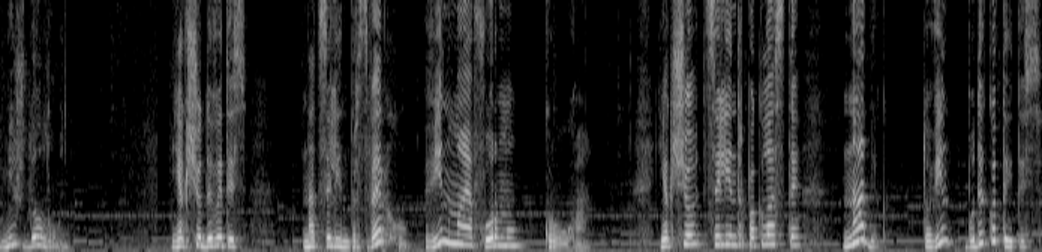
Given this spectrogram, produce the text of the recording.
між долонь. Якщо дивитись на циліндр зверху, він має форму круга. Якщо циліндр покласти набік, то він буде котитись.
